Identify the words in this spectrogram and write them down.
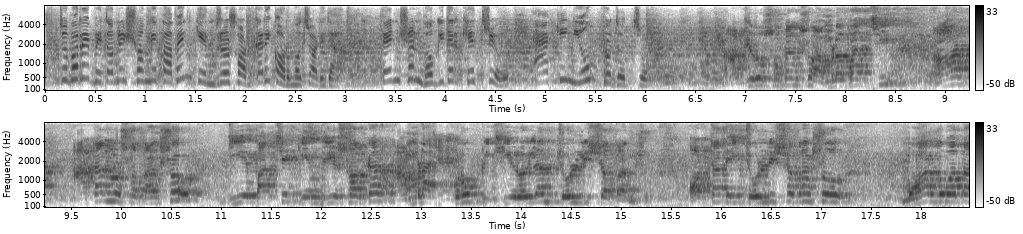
অক্টোবরে বেতনের সঙ্গে পাবেন কেন্দ্রীয় সরকারি কর্মচারীরা। পেনশনভোগীদের ক্ষেত্রেও একই নিয়ম প্রযোজ্য। আঠেরো শতাংশ আমরা পাচ্ছি আর আটান্ন শতাংশ দিয়ে পাচ্ছে কেন্দ্রীয় সরকার। আমরা এখনও পিছিয়ে রইলাম চল্লিশ শতাংশ। অর্থাৎ এই চল্লিশ শতাংশ মহার্গবতা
